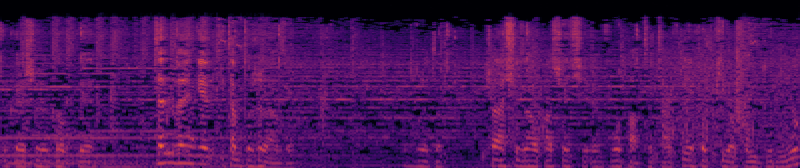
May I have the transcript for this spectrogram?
Tylko jeszcze wykopię ten węgiel i tamto żelazo. Trzeba się zaopatrzyć w łopatę, tak? Nie pod kilofon durniu.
